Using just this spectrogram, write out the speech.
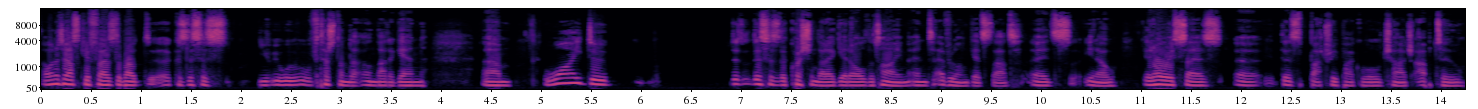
I wanted to ask you first about because uh, this is you, we've touched on that on that again. Um, why do this, this is the question that I get all the time, and everyone gets that. It's you know, it always says uh, this battery pack will charge up to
